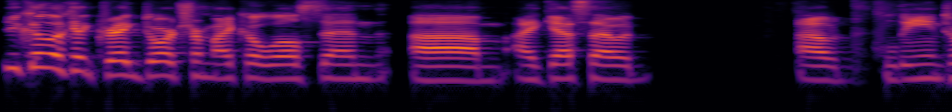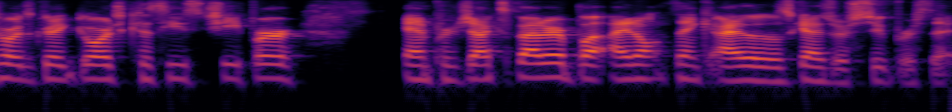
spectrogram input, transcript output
you could look at Greg Dortch or Michael Wilson. Um, I guess I would I would lean towards Greg Dortch because he's cheaper and projects better, but I don't think either of those guys are super safe.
